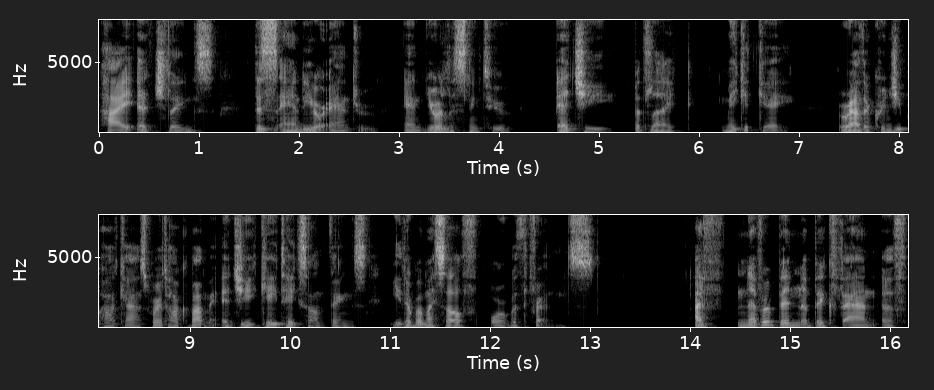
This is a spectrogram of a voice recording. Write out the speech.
Hi, Edgelings. This is Andy or Andrew, and you're listening to Edgy, but like, make it gay. A rather cringy podcast where I talk about my edgy, gay takes on things, either by myself or with friends. I've never been a big fan of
